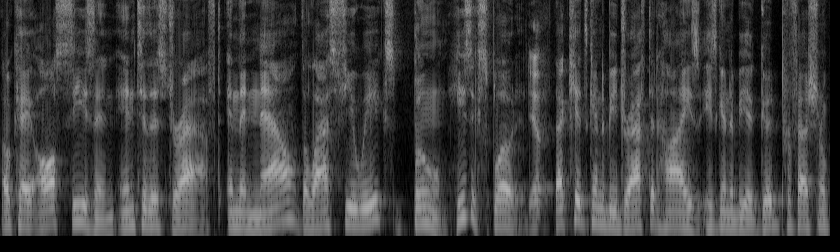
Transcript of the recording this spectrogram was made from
okay all season into this draft and then now the last few weeks boom he's exploded Yep. that kid's going to be drafted high. He's, he's going to be a good professional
